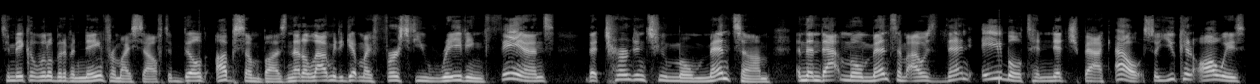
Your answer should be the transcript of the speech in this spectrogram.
to make a little bit of a name for myself, to build up some buzz. And that allowed me to get my first few raving fans that turned into momentum. And then that momentum, I was then able to niche back out. So you can always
